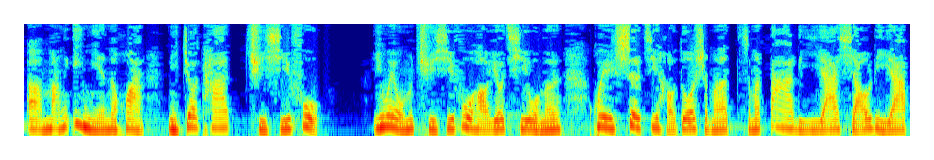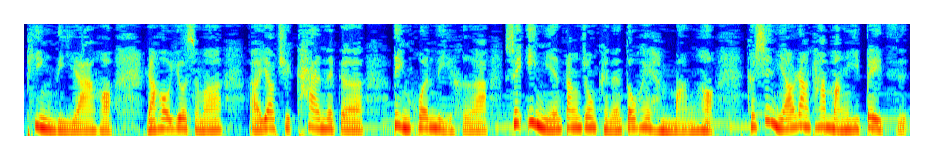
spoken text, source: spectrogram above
呃忙一年的话，你就他娶媳妇。因为我们娶媳妇哈，尤其我们会设计好多什么什么大礼呀、小礼呀、聘礼呀哈，然后又什么呃要去看那个订婚礼盒啊，所以一年当中可能都会很忙哈。可是你要让他忙一辈子，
